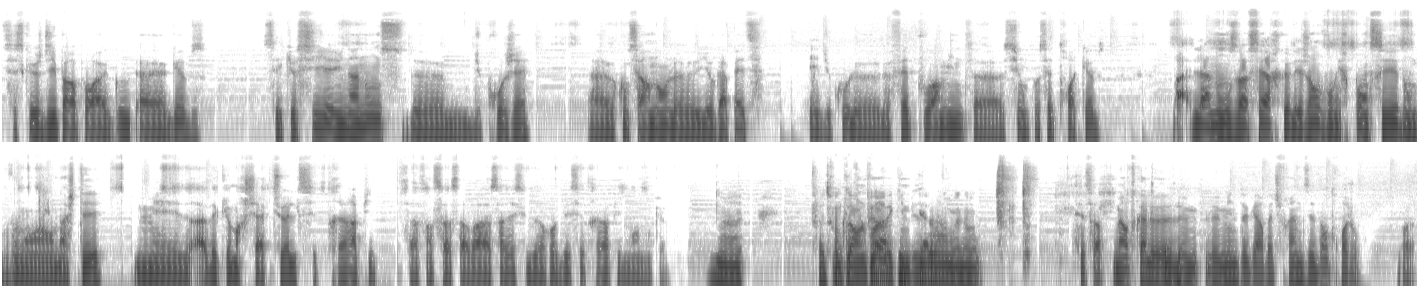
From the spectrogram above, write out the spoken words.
c'est ce que je dis par rapport à, Gu- à Gubbs, c'est que s'il y a une annonce de, du projet euh, concernant le Yoga Pet et du coup le, le fait de pouvoir mint euh, si on possède trois Cubs, bah, l'annonce va faire que les gens vont y repenser, donc vont en acheter, mais avec le marché actuel, c'est très rapide. Ça, enfin, ça, ça va, ça risque de rebaisser très rapidement. Donc, euh, Ouais. Faut être Donc là, on le voit avec maintenant. C'est ça. Mais en tout cas, le, le, le mint de Garbage Friends est dans trois jours. Voilà.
